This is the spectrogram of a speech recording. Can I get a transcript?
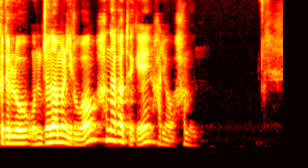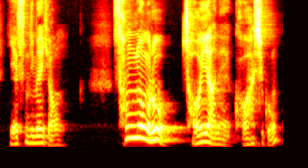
그들로 온전함을 이루어 하나가 되게 하려 함은. 예수님의 영, 성령으로 저희 안에 거하시고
